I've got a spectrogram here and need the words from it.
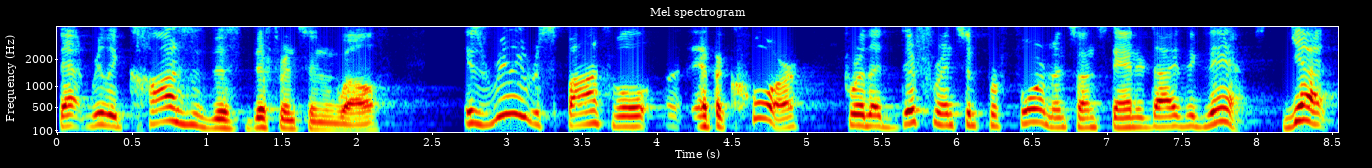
that really causes this difference in wealth is really responsible at the core for the difference in performance on standardized exams. Yet,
